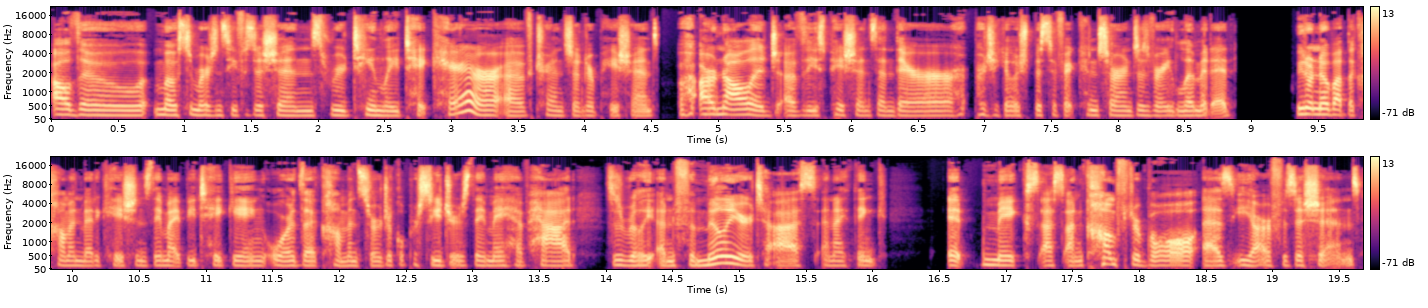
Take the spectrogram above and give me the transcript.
although most emergency physicians routinely take care of transgender patients, our knowledge of these patients and their particular specific concerns is very limited. We don't know about the common medications they might be taking or the common surgical procedures they may have had. This is really unfamiliar to us. And I think it makes us uncomfortable as ER physicians.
